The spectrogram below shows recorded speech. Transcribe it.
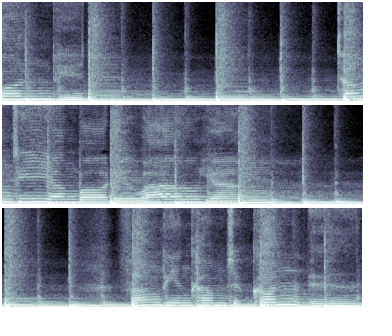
คนผิด ทั้งที่ยังบ่ได้ว้าวยัง ฟังเพียงคำจากคนอื่น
